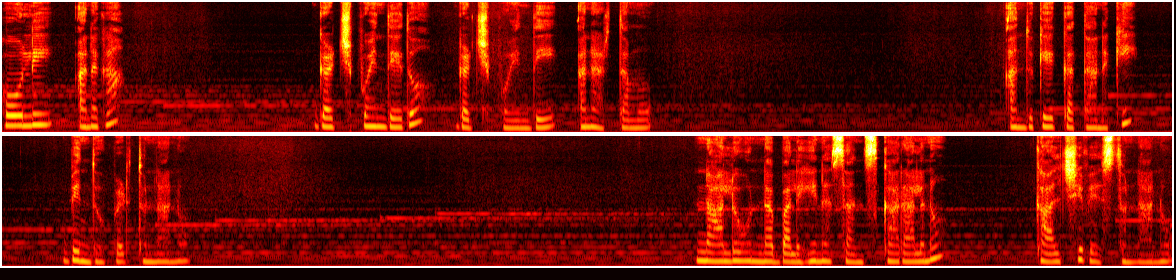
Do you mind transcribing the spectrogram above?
హోలీ అనగా గడిచిపోయిందేదో గడిచిపోయింది అని అర్థము. అందుకే గతానికి బిందువు పెడుతున్నాను. నాలో ఉన్న బలహీన సంస్కారాలను కాల్చివేస్తున్నాను.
